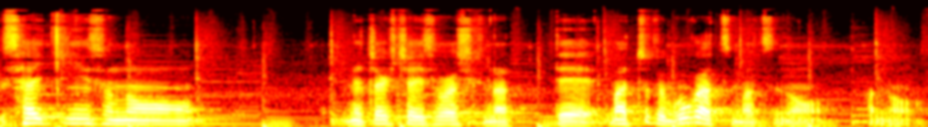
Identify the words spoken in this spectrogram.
最近そのめちゃくちゃ忙しくなって、まあ、ちょっと5月末のあの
